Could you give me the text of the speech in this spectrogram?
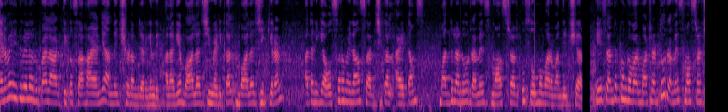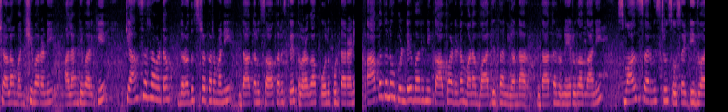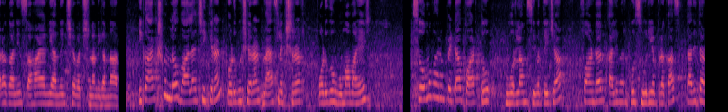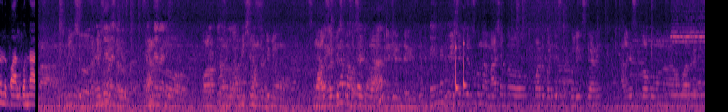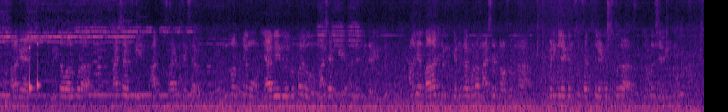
ఎనభై ఐదు వేల రూపాయల ఆర్థిక సహాయాన్ని అందించడం జరిగింది. అలాగే బాలాజీ మెడికల్ బాలాజీ కిరణ్ అతనికి అవసరమైన సర్జికల్ ఐటమ్స్ మందులను రమేష్ మాస్టర్కు సోమవారం అందించారు. ఈ సందర్భంగా వారు మాట్లాడుతూ రమేష్ మాస్టర్ చాలా మంచివారని అలాంటి వారికి క్యాన్సర్ రావడం దురదృష్టకరమని దాతలు సహకరిస్తే త్వరగా కోలుకుంటారని ఆపదలో ఉండే వారిని కాపాడడం మన బాధ్యత అని అన్నారు. దాతలు నేరుగా గాని స్మాల్ సర్వీస్ టు సొసైటీ ద్వారా గాని సహాయాన్ని అందించవచ్చునని అన్నారు. ఈ కార్యక్రమంలో బాలాజీ కిరణ్ పొడుగు Charan maths lecturer Podugu Uma Mahesh Somavarampeta Parthu Urlam Sivateja founder Kalivarapu Suryaprakash తదితరులు పాల్గొన్నారు. స్మాల్ సర్వీస్ సొసైటీ ద్వారా తెలియజేయడం జరిగింది ఈ విషయం తెలుసుకున్న మ్యాషర్తో పాటు పనిచేసిన కొలీగ్స్ కానీ అలాగే శ్రీకాకుళం ఉన్న వాళ్ళు కానీ అలాగే మిగతా వాళ్ళు కూడా మ్యాషర్కి ఆర్థిక సహాయం చేశారు ఇంతవరకు మేము యాభై ఐదు వేల రూపాయలు మ్యాషర్కి అందించడం జరిగింది అలాగే బాలాజీ మెడికల్ కేంద్ర గారు కూడా మ్యాచ్లకు అవసరమైన మెడికల్ ఐటమ్స్ సర్జికల్ ఐటమ్స్ కూడా ఇవ్వడం జరిగింది.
